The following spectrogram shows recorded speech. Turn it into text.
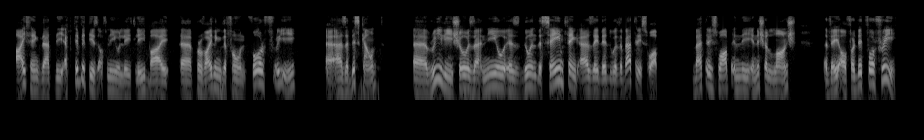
I think that the activities of NIO lately by uh, providing the phone for free uh, as a discount uh, really shows that NIO is doing the same thing as they did with the battery swap. Battery swap in the initial launch, they offered it for free.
